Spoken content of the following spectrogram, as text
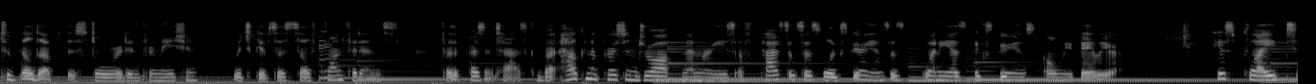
to build up this stored information, which gives us self confidence for the present task, but how can a person draw up memories of past successful experiences when he has experienced only failure? His plight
